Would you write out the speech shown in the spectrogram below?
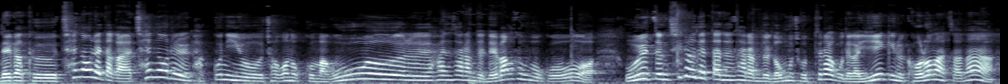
내가 그 채널에다가 채널을 바꾼 이유 적어놓고 막 우울한 사람들 내 방송 보고 우울증 치료됐다는 사람들 너무 좋더라고. 내가 이 얘기를 걸어놨잖아.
